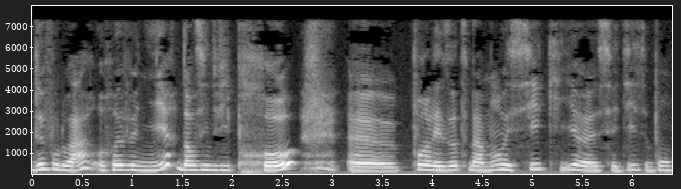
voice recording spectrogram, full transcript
de vouloir revenir dans une vie pro euh, pour les autres mamans aussi qui euh, se disent bon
